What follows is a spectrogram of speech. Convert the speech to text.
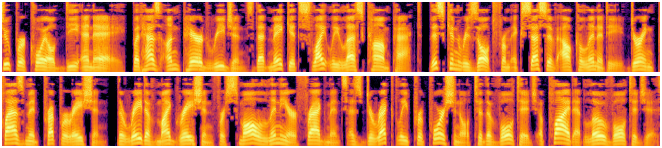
supercoiled DNA, but has unpaired regions that make it slightly less compact. This can result from excessive alkalinity during plasmid preparation. The rate of migration for small linear fragments is directly proportional to the voltage applied at low voltages.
